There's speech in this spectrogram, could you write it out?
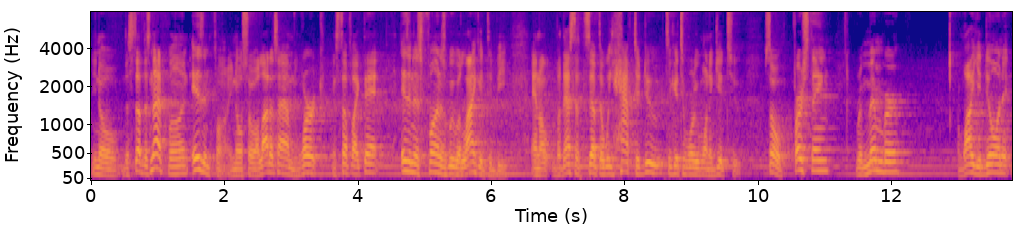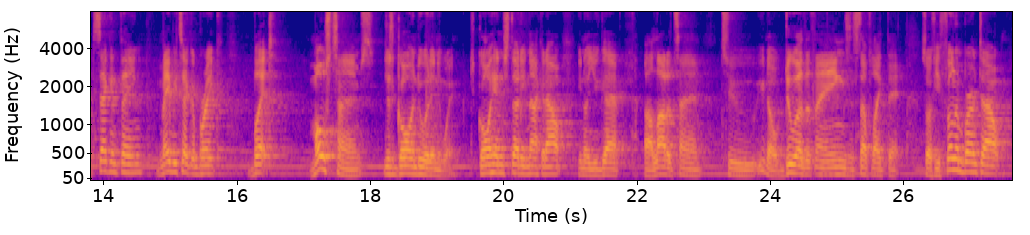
You know, the stuff that's not fun isn't fun. You know, so a lot of times work and stuff like that isn't as fun as we would like it to be. And uh, but that's the stuff that we have to do to get to where we want to get to. So first thing, remember while you're doing it. Second thing, maybe take a break, but most times just go and do it anyway. Just go ahead and study, knock it out. You know, you got a lot of time to you know do other things and stuff like that. So if you're feeling burnt out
